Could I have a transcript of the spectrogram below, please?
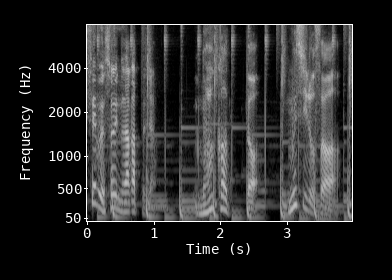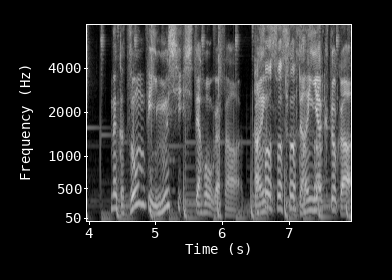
セブンそういうのなかったじゃん。なかった。むしろさ、なんかゾンビ無視した方がさ、あ弾そうそうそうそう。弾薬とか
